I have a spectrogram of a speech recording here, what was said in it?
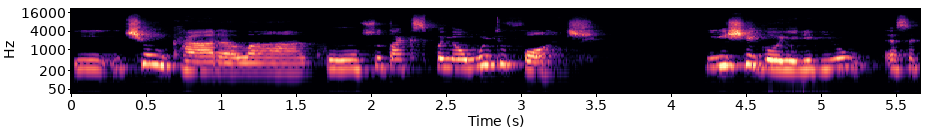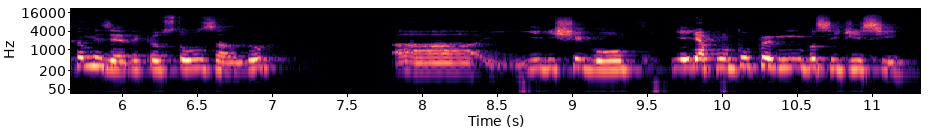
E, e, tinha um cara lá com um sotaque espanhol muito forte. E ele chegou e ele viu essa camiseta que eu estou usando. Uh, e ele chegou e ele apontou para mim e você disse:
